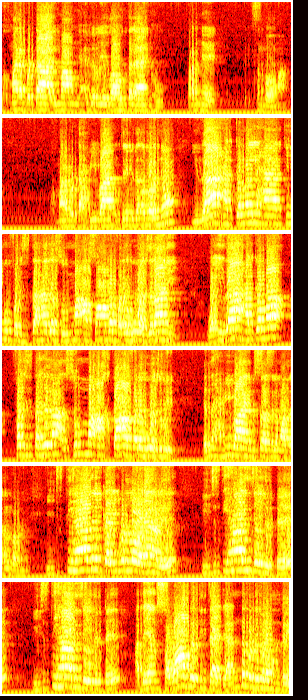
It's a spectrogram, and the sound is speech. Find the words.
ബഹുമാനപ്പെട്ട ഇമാം തആല അൻഹു പറഞ്ഞ സംഭവമാണ്. ബഹുമാനപ്പെട്ട ഹബീബായ മുത്തനബി തങ്ങൾ പറഞ്ഞു ഇദാ ഹക്കമൽ ഹാക്കിമു ഫജ്തഹദ സുമ്മ അസാബ ഫലഹു അജ്റാനി വ ഇദാ ഹക്കമ ഫജ്തഹദ സുമ്മ അഖ്താ ഫലഹു അജ്റുൻ. എന്ന് ഹബീബായ നബി സല്ലല്ലാഹു അലൈഹി വസല്ലം പറഞ്ഞു. ഇജ്തിഹാദിന് കഴിവുള്ള ഒരാൾ ഇജ്തിഹാദ് ചെയ്തിട്ട് ഇജ്തിഹാദ് ചെയ്തിട്ട് അദ്ദേഹം സവാബ് എത്തിച്ച രണ്ട് പ്രതിഫലമുണ്ട്.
